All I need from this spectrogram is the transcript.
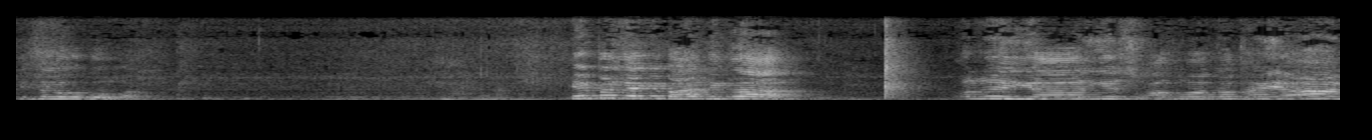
कितने लोगों को हुआ? पेपर देके बाहर निकला। अरे यार, ये सवाल तो आता था यार।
